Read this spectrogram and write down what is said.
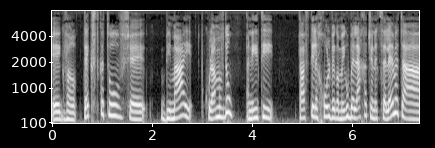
אה, כבר טקסט כתוב שבמאי כולם עבדו אני הייתי טסתי לחו"ל וגם היו בלחץ שנצלם את, ה,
